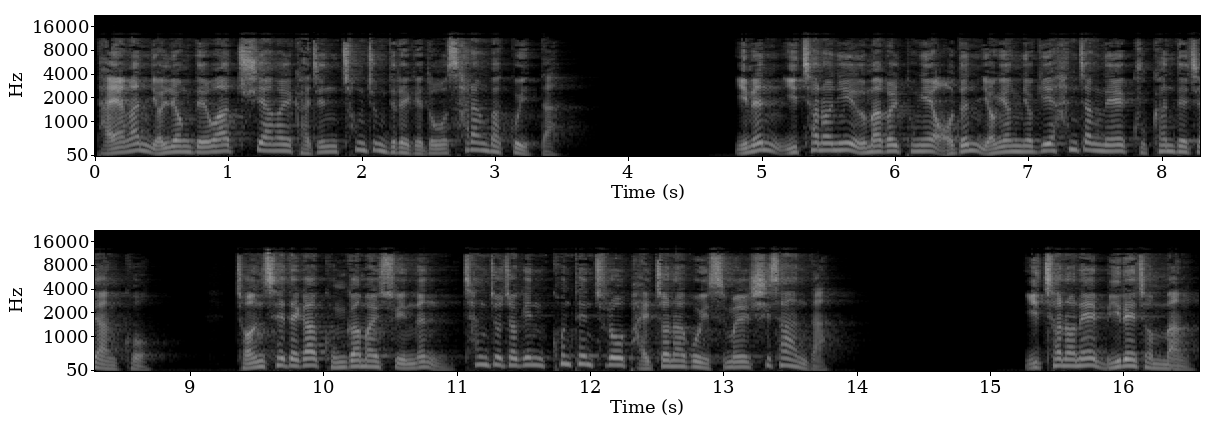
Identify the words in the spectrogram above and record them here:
다양한 연령대와 취향을 가진 청중들에게도 사랑받고 있다. 이는 이찬원이 음악을 통해 얻은 영향력이 한 장르에 국한되지 않고 전 세대가 공감할 수 있는 창조적인 콘텐츠로 발전하고 있음을 시사한다. 이찬원의 미래 전망,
